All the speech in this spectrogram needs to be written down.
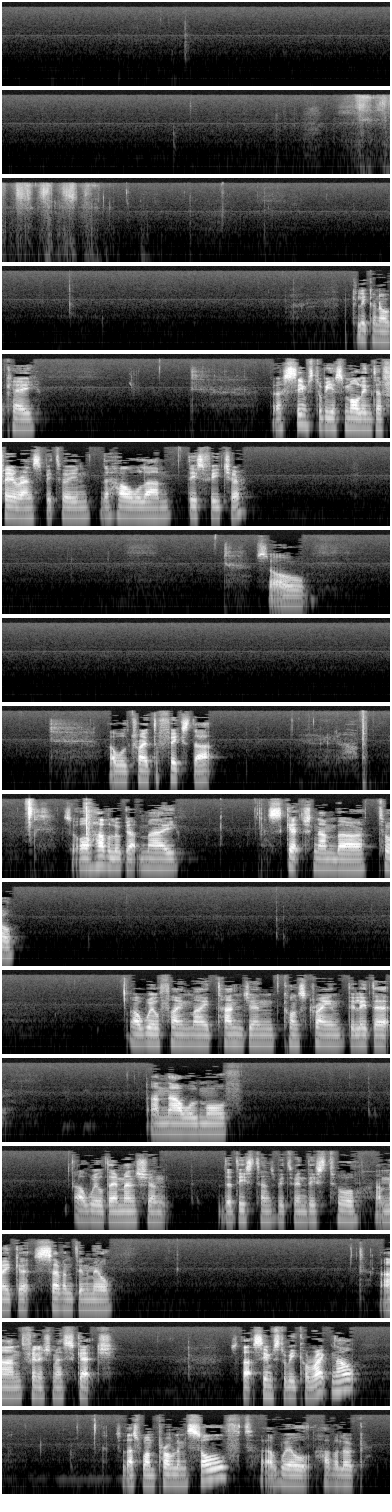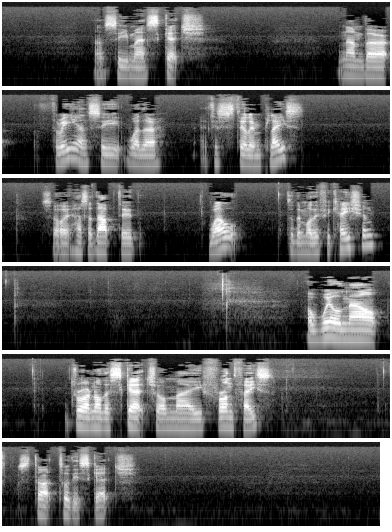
click on OK. There seems to be a small interference between the hole um, this feature. So I will try to fix that. So I'll have a look at my sketch number two. I will find my tangent constraint, delete it, and now we'll move. I will dimension the distance between these two and make it 17 mil and finish my sketch. So that seems to be correct now. So that's one problem solved. I will have a look and see my sketch number three and see whether it is still in place. So it has adapted well to the modification. I will now draw another sketch on my front face. Start to the sketch.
